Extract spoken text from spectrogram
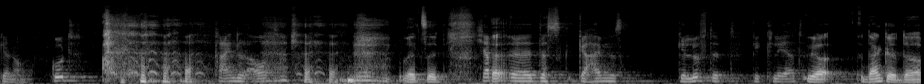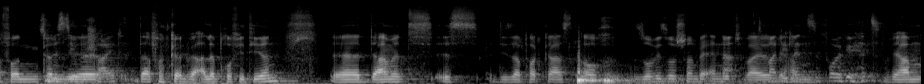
Genau. Gut. Kindle out. That's it. Ich habe äh, das Geheimnis gelüftet, geklärt. Ja, danke. Davon so können, wir, davon können wir alle profitieren. Äh, damit ist dieser Podcast auch sowieso schon beendet, ja, weil das war die wir letzte haben, Folge jetzt. Wir haben,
